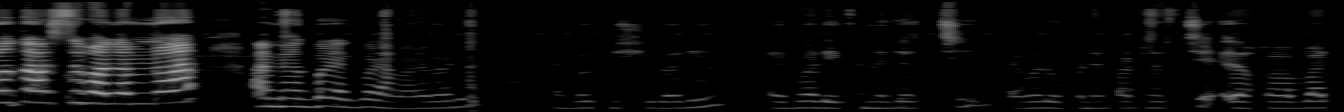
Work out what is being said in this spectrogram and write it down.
বলতো আসতে পারলাম না। আমি একবার একবার আমার বাড়ি একবার পিসি বাড়ি একবার এখানে যাচ্ছি একবার ওখানে পাঠাচ্ছি এরকম আবার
